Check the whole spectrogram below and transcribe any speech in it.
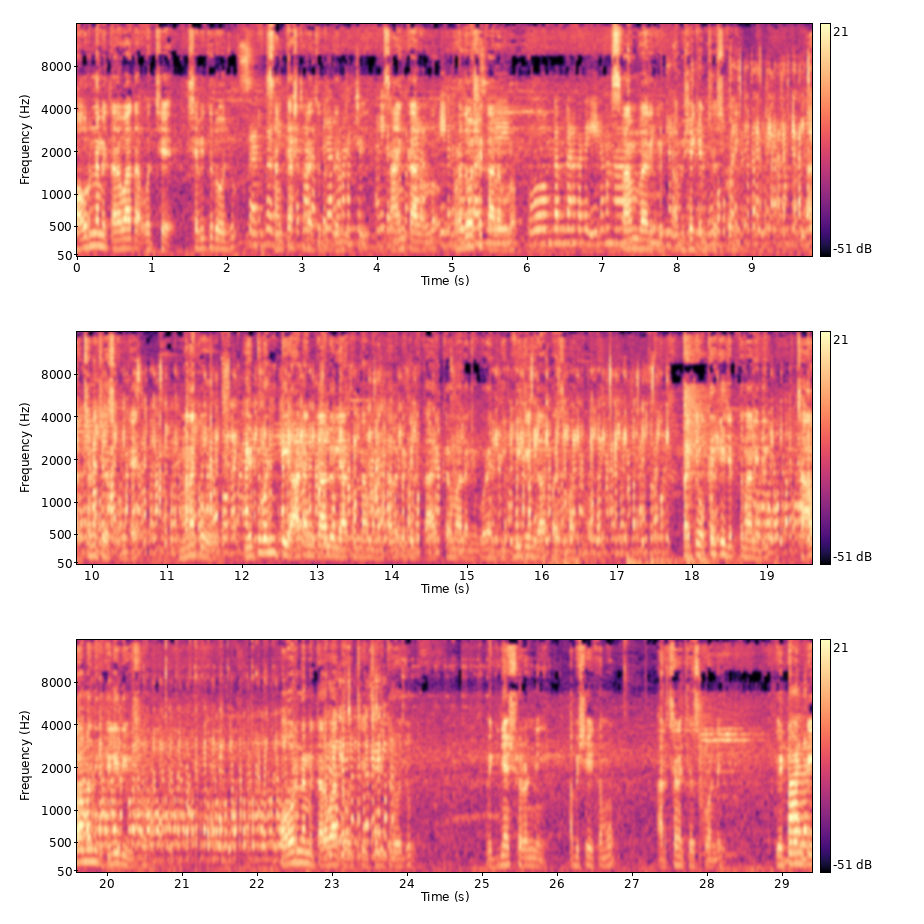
పౌర్ణమి తర్వాత వచ్చే చవితి రోజు సంకష్ట చతుర్థి నుంచి సాయంకాలంలో ప్రదోష కాలంలో స్వామివారికి అభిషేకం చేసుకొని అర్చన చేసుకుంటే మనకు ఎటువంటి ఆటంకాలు లేకుండా మనం తలపెట్టిన కార్యక్రమాలన్నీ కూడా దిగ్విజయంగా పరిసమాప్తం ప్రతి ఒక్కరికి చెప్తున్నాను ఇది చాలా మందికి తెలియదు ఈ విషయం. పౌర్ణమి తర్వాత వచ్చే చవితి రోజు విఘ్నేశ్వరుణ్ణి అభిషేకము అర్చన చేసుకోండి. ఎటువంటి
